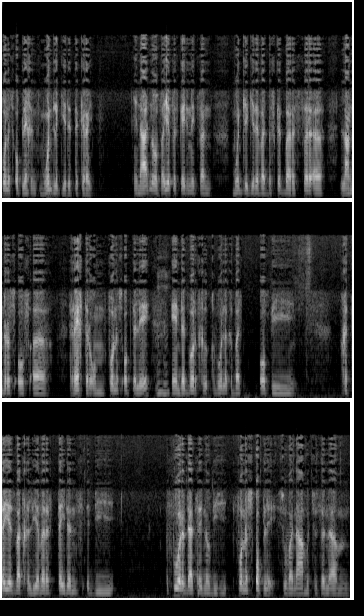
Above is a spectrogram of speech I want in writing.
vonnisopleggingsmoontlikhede te kry. En daar's nou 'n wye verskeidenheid van moontlikhede wat beskikbaar is vir 'n landros of 'n regter om vonnis op te lê mm -hmm. en dit word ge gewoonlik gebaseer op die getuies wat gelewer is tydens die voordat sy nou die vonnis oplê. So waarna moet soos 'n ehm um,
